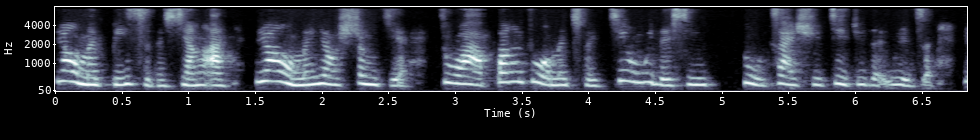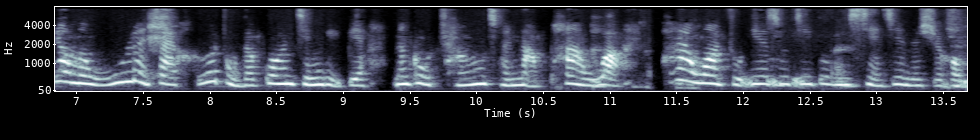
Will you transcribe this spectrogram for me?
让我们彼此的相爱，让我们要圣洁。主啊，帮助我们存敬畏的心度在世寄居的日子，让我们无论在何种的光景里边，能够长存那盼望，盼望主耶稣基督你显现的时候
